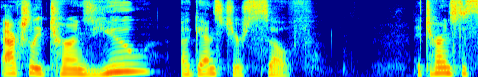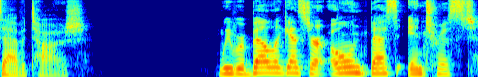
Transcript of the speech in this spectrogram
actually turns you against yourself. It turns to sabotage. We rebel against our own best interest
